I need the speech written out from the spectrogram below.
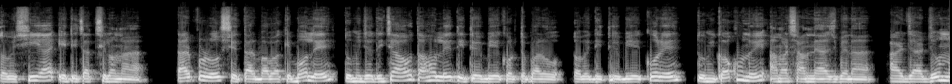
তবে শিয়া এটি চাচ্ছিল না। তারপরও সে তার বাবাকে বলে, তুমি যদি চাও তাহলে দ্বিতীয় বিয়ে করতে পারো। তবে দ্বিতীয় বিয়ে করে তুমি কখনোই আমার সামনে আসবে না। আর যার জন্য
